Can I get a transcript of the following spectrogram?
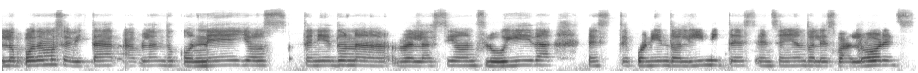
lo podemos evitar hablando con ellos, teniendo una relación fluida, este, poniendo límites, enseñándoles valores.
